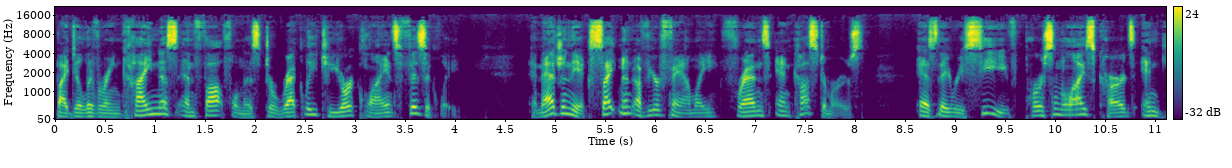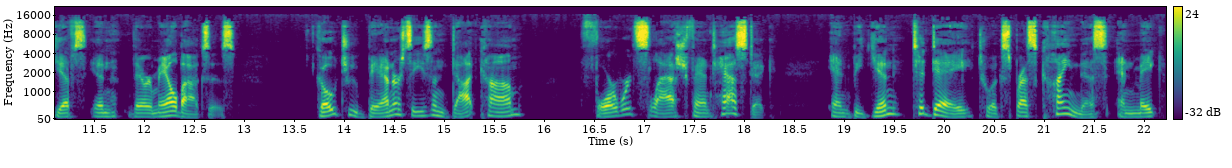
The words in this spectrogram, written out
by delivering kindness and thoughtfulness directly to your clients physically. Imagine the excitement of your family, friends, and customers as they receive personalized cards and gifts in their mailboxes. Go to bannerseason.com forward slash fantastic and begin today to express kindness and make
